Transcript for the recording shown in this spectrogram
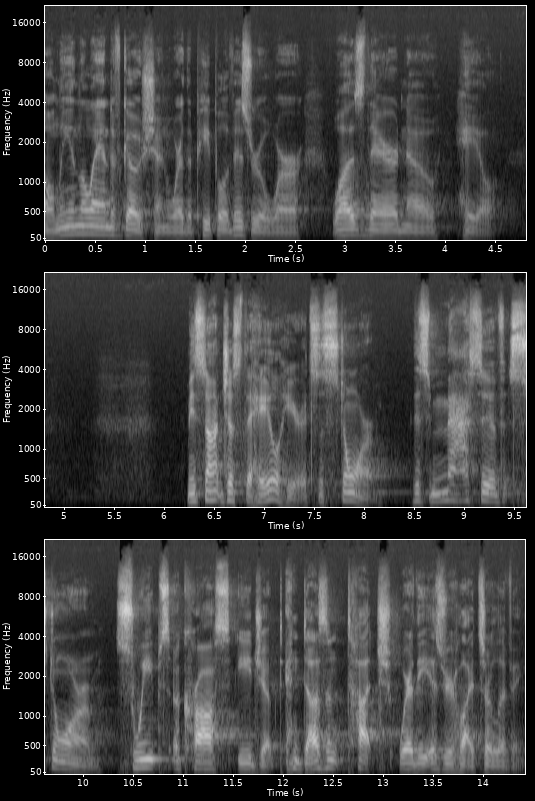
Only in the land of Goshen, where the people of Israel were, was there no hail. I mean, it's not just the hail here, it's the storm. This massive storm sweeps across Egypt and doesn't touch where the Israelites are living.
